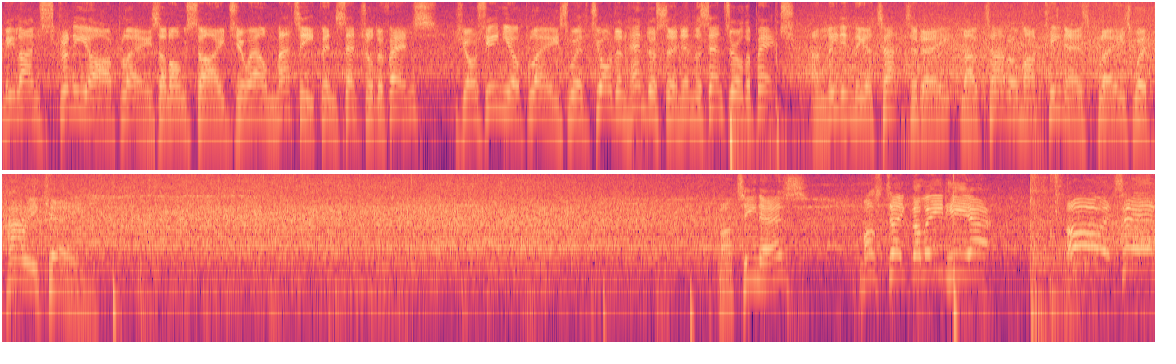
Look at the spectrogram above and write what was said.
Milan Skriniar plays alongside Joel Matip in central defence. Jorginho plays with Jordan Henderson in the centre of the pitch. And leading the attack today, Lautaro Martinez plays with Harry Kane. Martinez must take the lead here. Oh, it's in!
